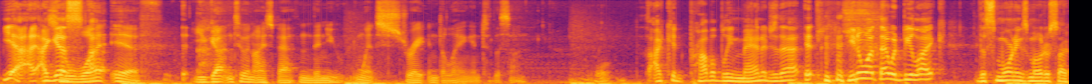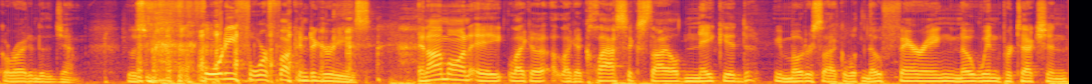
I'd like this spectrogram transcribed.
yeah, I, I guess. so what if you got into an ice bath and then you went straight into laying into the sun? I, I could probably manage that. It, you know what that would be like? This morning's motorcycle ride into the gym. It was 44 fucking degrees, and I'm on a like a like a classic styled naked motorcycle with no fairing, no wind protection,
